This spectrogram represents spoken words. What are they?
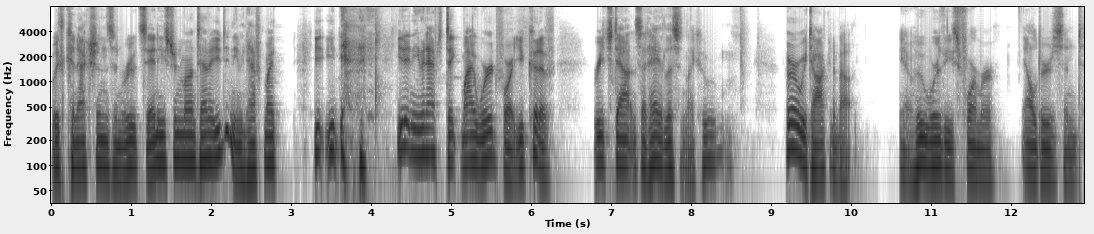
with connections and roots in eastern Montana. You didn't even have my you, you, you didn't even have to take my word for it. You could have reached out and said, "Hey, listen, like who who are we talking about? You know, who were these former elders and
